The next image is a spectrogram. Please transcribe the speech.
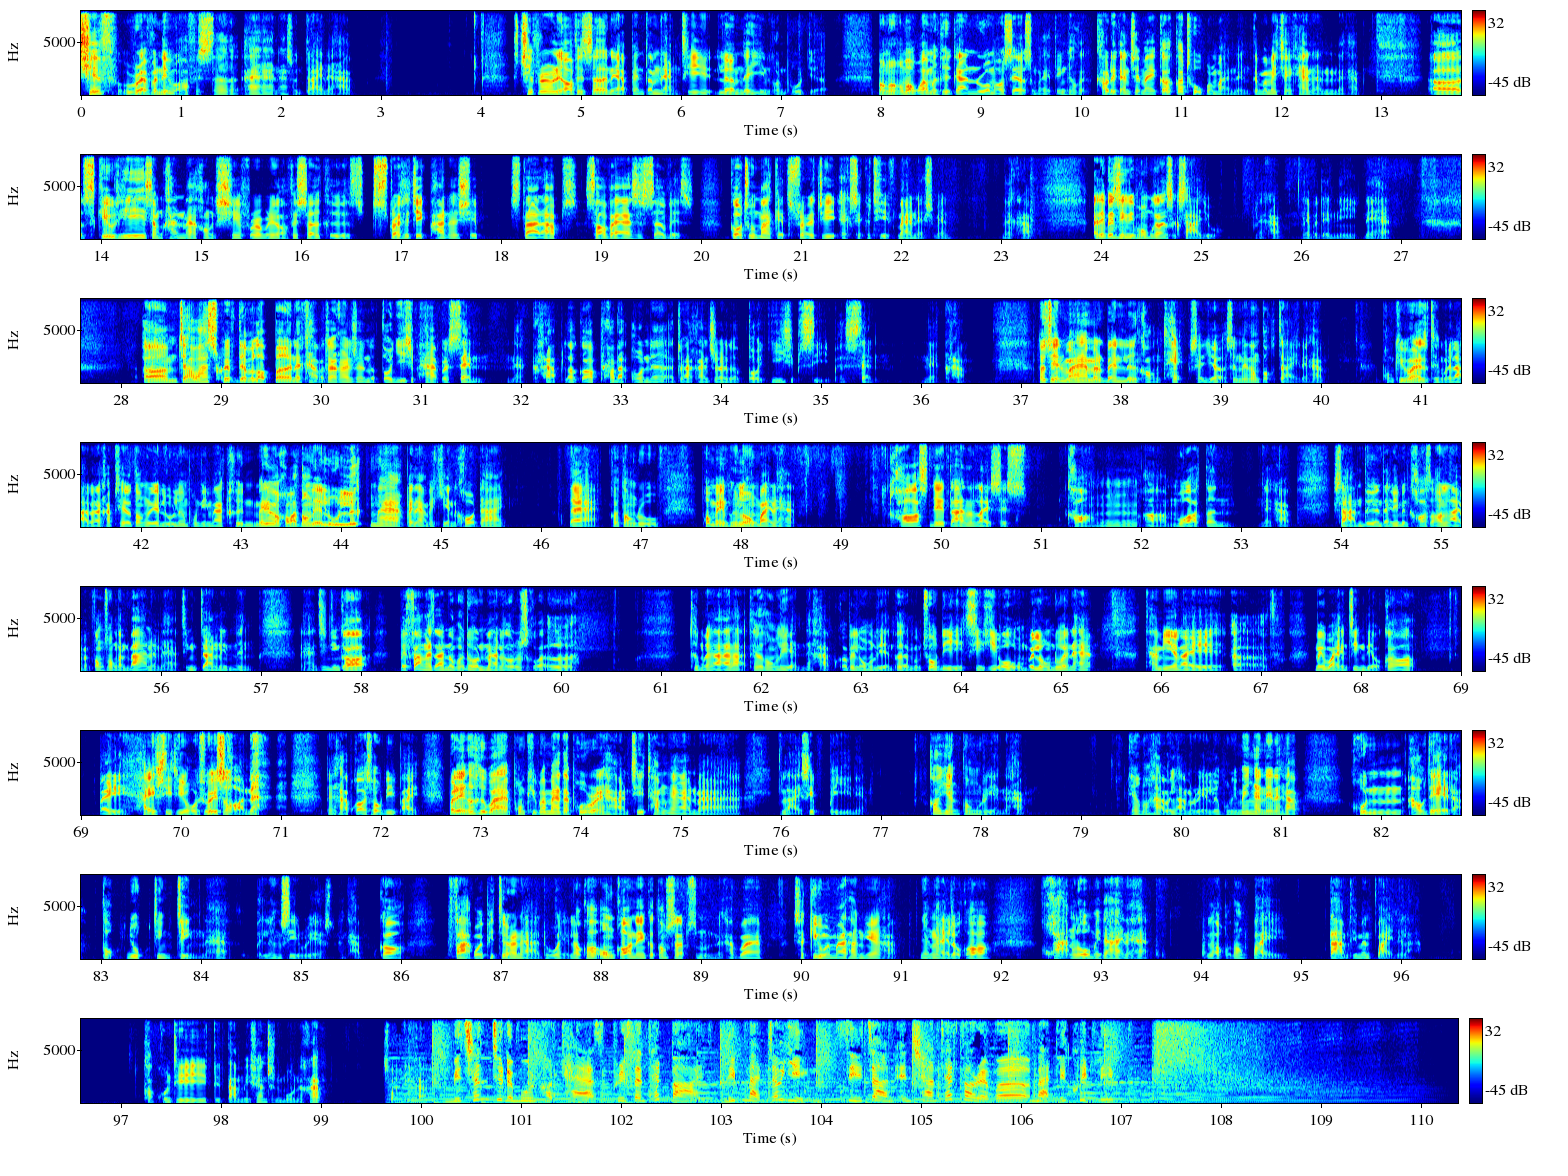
Chief Revenue Officer อ่าน่าสนใจนะครับ Chief Revenue Officer เนี่ยเป็นตำแหน่งที่เริ่มได้ยินคนพูดเยอะ บางคนก็บอกว่ามันคือการรวมเอาเซลล์กับ marketing เข้าด้วยกันใช่ไหมก็ก็ถูกประมาณหนึ่ง แต่มันไม่ใช่แค่นั้นนะครับ skill ที่สำคัญมากของ Chief Revenue Officer คือ strategic partnership startups software as a service go to market strategy executive management นะครับ อันนี้เป็นสิ่งที่ผมกำลังศึกษาอยู่นะครับในประเด็นนี้นะฮะ JavaScript developer นะครับอัตราการเจริญเติบโต 25%นะครับแล้วก็ product owner อัตราการเจริญเติบโต 24%นะครับเราจะเห็นว่ามันเป็นเรื่องของ tech ซะเยอะซึ่งไม่ต้องตกใจนะครับ ผมคิดว่าจะถึงเวลาแล้วครับที่เราต้องเรียนรู้เรื่องพวกนี้มากขึ้น ไม่ได้หมายความว่าต้องเรียนรู้ลึกมากไปไหนไปเขียนโค้ดได้ แต่ก็ต้องรู้ ผมเองเพิ่งลงไปนะฮะ cost data analysis ของวอร์ตันนะครับสามเดือนแต่อันนี้เป็นคอร์สออนไลน์แบบต้องส่งการบ้านนะฮะจริงจังนิดหนึ่งนะฮะจริง ๆ ก็ไปฟังอาจารย์นพดลมาแล้วก็รู้สึกว่าเออ ถึงเวลาละที่เราต้องเรียนนะครับ ก็ไปลงเรียนเพิ่มผมโชคดี CTO ผมไปลงด้วยนะฮะถ้ามีอะไรเออไม่ไหวจริงๆเดี๋ยวก็ ไปให้ CTO ช่วยสอนนะนะครับ ก็โชคดีไป ประเด็นก็คือว่าผมคิดว่าแม้แต่ผู้บริหารที่ทำงานมาหลายสิบปีเนี่ย ก็ยังต้องเรียนนะครับ ยังต้องหาเวลามาเรียนเรื่องพวกนี้ไม่งั้นเนี่ยนะครับ คุณอัปเดตอะตกยุคจริง ๆ นะฮะเป็นเรื่องซีเรียสนะครับ ก็ฝากไว้พิจารณาด้วย แล้วก็องค์กรเองก็ต้องสนับสนุนนะครับว่าสกิลมันมาทางนี้ครับยังไงเราก็ขวางโลกไม่ได้นะฮะเราก็ต้องไปตามที่มันไปนี่แหละ ขอบคุณที่ติดตาม Mission to the Moon นะครับ สวัสดีครับ Mission to the Moon Podcast Presented by Lip Matte เจ้าหญิง สีจัน Enchanted Forever Matte Liquid Lip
